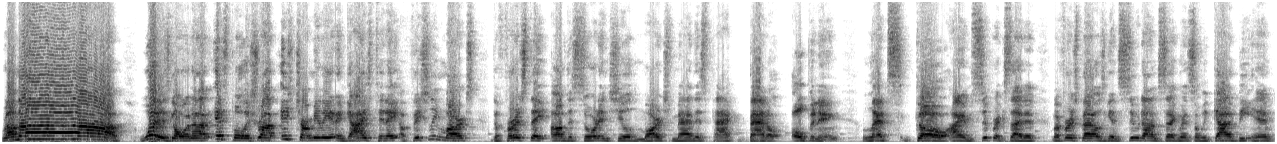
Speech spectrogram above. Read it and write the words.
Rama! What is going on? It's Polish Rob, it's Charmeleon, and guys, today officially marks the first day of the Sword and Shield March Madness Pack Battle opening. Let's go! I am super excited. My first battle is against Sudon segment, so we gotta beat him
